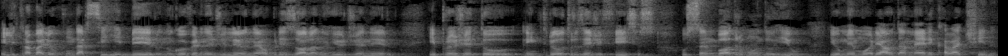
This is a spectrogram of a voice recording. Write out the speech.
ele trabalhou com Darcy Ribeiro no governo de Leonel Brizola no Rio de Janeiro e projetou, entre outros edifícios, o Sambódromo do Rio e o Memorial da América Latina,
